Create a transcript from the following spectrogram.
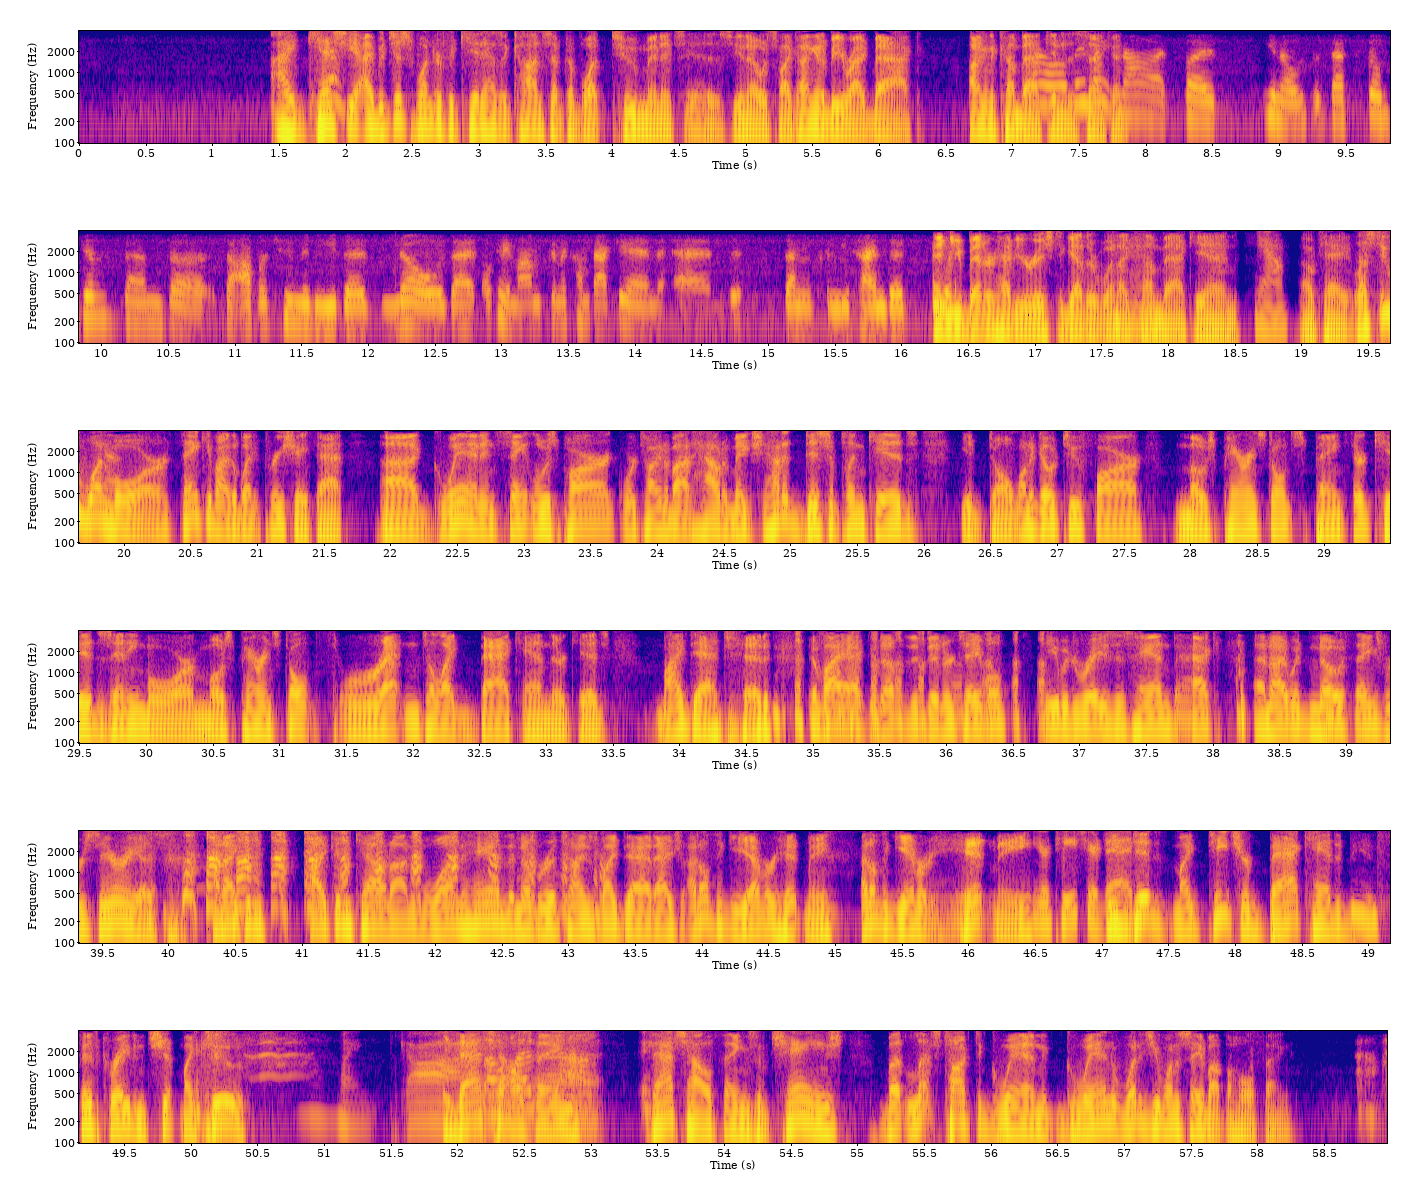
I guess, yeah. I would just wonder if a kid has a concept of what two minutes is. You know, it's like, I'm going to be right back. I'm going to come back well, in a second. Might not, but you know that still gives them the the opportunity to know that okay, mom's going to come back in, and then it's going to be time to. And it. you better have your ish together when I come back in. Yeah. Okay, let's do one more. Thank you, by the way. Appreciate that. Uh, Gwen in St. Louis Park. We're talking about how to make how to discipline kids. You don't want to go too far. Most parents don't spank their kids anymore. Most parents don't threaten to like backhand their kids. My dad did. If I acted up at the dinner table, he would raise his hand back, and I would know things were serious. And I can I can count on one hand the number of times my dad actually. I don't think he ever hit me. I don't think he ever hit me. Your teacher did. He did. My teacher backhanded me in fifth grade and chipped my tooth. Oh my God. that's So how things. up. That's how things have changed. But let's talk to Gwen. Gwen, what did you want to say about the whole thing?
